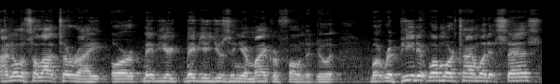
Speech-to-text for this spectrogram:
I know it's a lot to write, or maybe you're maybe you're using your microphone to do it. But repeat it one more time. What it says.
